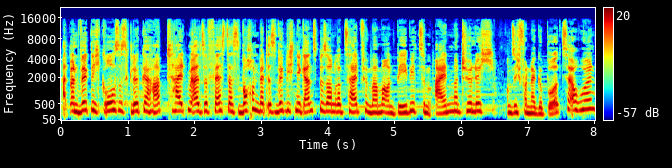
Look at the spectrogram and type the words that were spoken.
hat man wirklich großes Glück gehabt. Halten wir also fest, das Wochenbett ist wirklich eine ganz besondere Zeit für Mama und Baby. Zum einen natürlich, um sich von der Geburt zu erholen,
